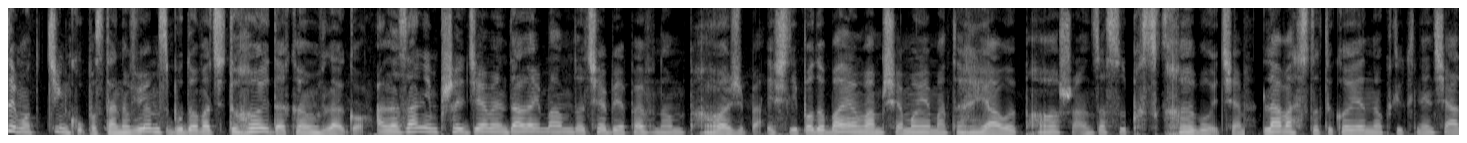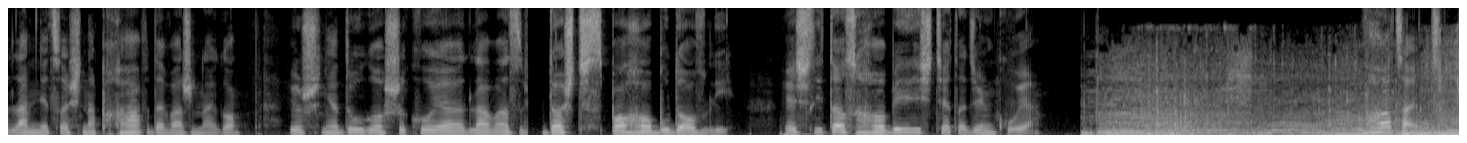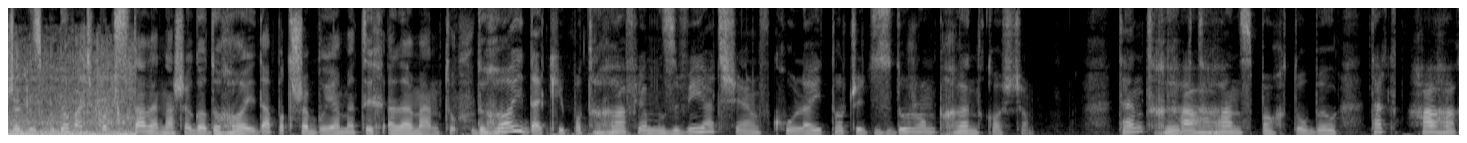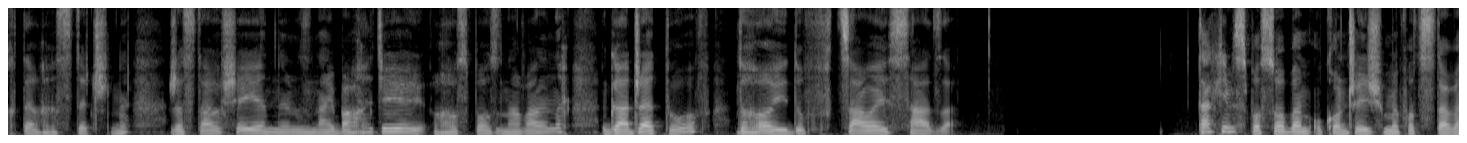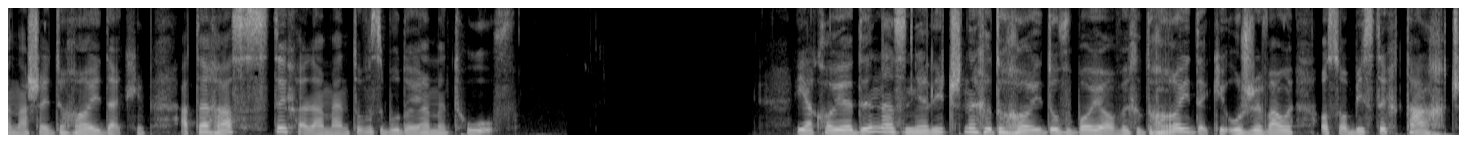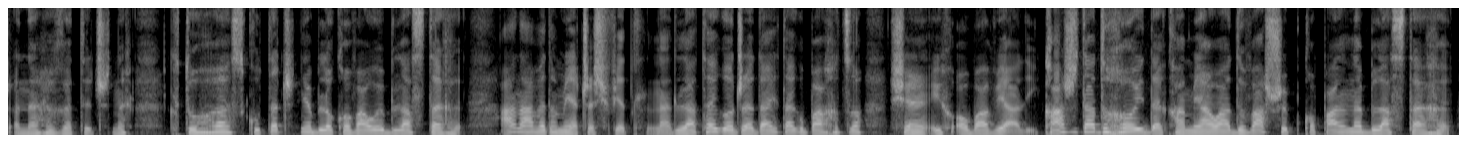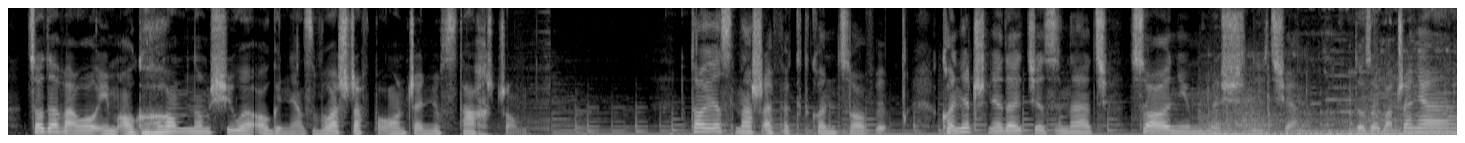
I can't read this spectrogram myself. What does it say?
tym odcinku postanowiłem zbudować droidekę w Lego, ale zanim przejdziemy dalej mam do Ciebie pewną prośbę. Jeśli podobają Wam się moje materiały, proszę zasubskrybujcie. Dla Was to tylko jedno kliknięcie, a dla mnie coś naprawdę ważnego. Już niedługo szykuję dla Was dość sporo budowli. Jeśli to zrobiliście, to dziękuję. Wracając, żeby zbudować podstawę naszego droida, potrzebujemy tych elementów. Droideki potrafią zwijać się w kule i toczyć z dużą prędkością. Ten tryb transportu był tak charakterystyczny, że stał się jednym z najbardziej rozpoznawalnych gadżetów droidów w całej sadze. Takim sposobem ukończyliśmy podstawę naszej droideki, a teraz z tych elementów zbudujemy tułów. Jako jedyne z nielicznych droidów bojowych, droideki używały osobistych tarcz energetycznych, które skutecznie blokowały blastery, a nawet miecze świetlne. Dlatego Jedi tak bardzo się ich obawiali. Każda droideka miała dwa szybkopalne blastery, co dawało im ogromną siłę ognia, zwłaszcza w połączeniu z tarczą to jest nasz efekt końcowy. Koniecznie dajcie znać, co o nim myślicie. Do zobaczenia!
